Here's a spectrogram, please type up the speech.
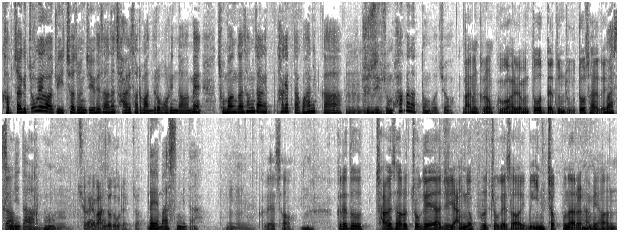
갑자기 쪼개가지고 2차 전지 회사는 자회사로 만들어 버린 다음에 조만간 상장하겠다고 하니까 주주들이 좀 화가 났던 거죠. 나는 그럼 그거 하려면 또 내 돈 주고 또 사야 되니까. 맞습니다. 어. 최근에 만도도 그랬죠. 네, 맞습니다. 음, 그래서 그래도 자회사로 쪼개야지 양옆으로 쪼개서 뭐 인적 분할을 하면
